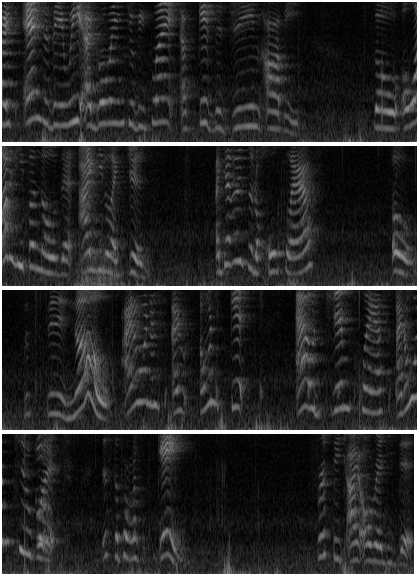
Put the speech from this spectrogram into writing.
guys and today we are going to be playing Escape the Dream Obby. So a lot of people know that I really like gyms. I did definitely did the whole class. Oh, let's fit in. No, I don't want to. I I want to get out gym class. I don't want to, but this is the purpose of the game. First stage I already did.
